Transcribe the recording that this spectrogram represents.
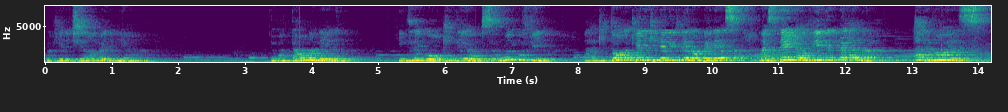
porque Ele te ama, Ele me ama, de uma tal maneira que entregou, que deu o seu único filho, para que todo aquele que nele crê não pereça, mas tenha a vida eterna. Aleluias!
